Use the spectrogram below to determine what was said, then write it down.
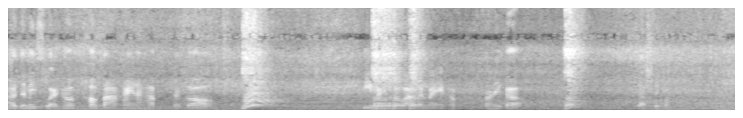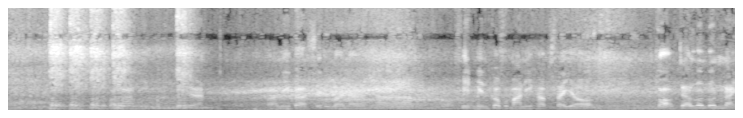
อาจจะไม่สวยเท่าเข้าตาใครนะครับ แต่ก็ ปีใหม่ก็ว่ากันใหม่ครับ ตอนนี้ก็จัดไปก่อน จะประมาณนี้ครับเพื่อนตอนนี้ก็เสร็จเรียบร้อยแล้วนะครับฟีดเมนต์ก็ประมาณนี้ครับสายย่อก็จะล้นล้นๆหน่อย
